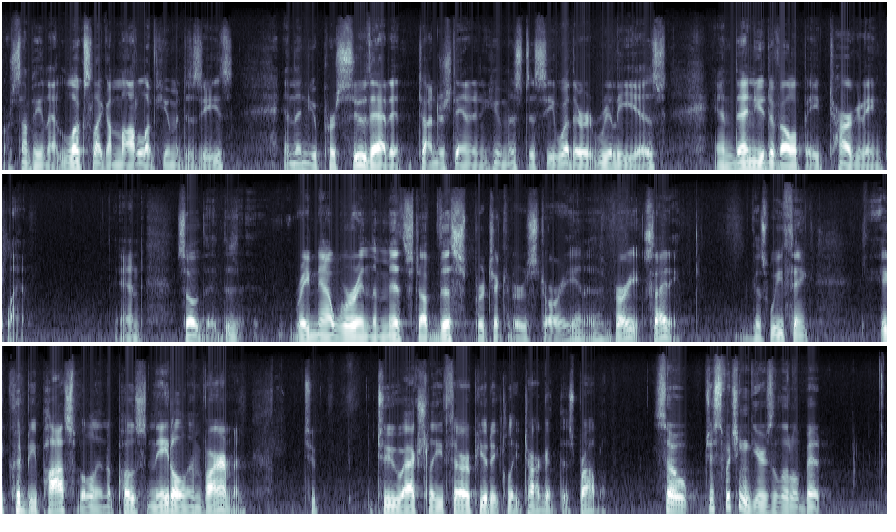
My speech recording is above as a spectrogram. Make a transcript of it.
or something that looks like a model of human disease, and then you pursue that to understand it in humans to see whether it really is, and then you develop a targeting plan. And so th- th- right now we're in the midst of this particular story, and it's very exciting because we think it could be possible in a postnatal environment to, to actually therapeutically target this problem. So, just switching gears a little bit,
